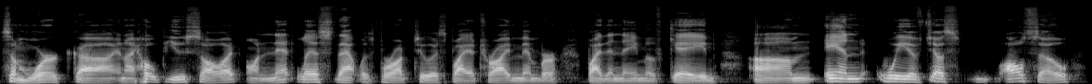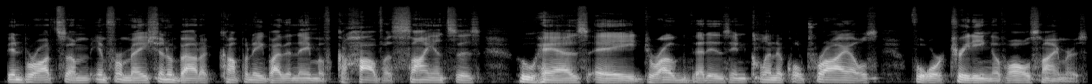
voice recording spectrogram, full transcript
some work, uh, and I hope you saw it on Netlist. That was brought to us by a tribe member by the name of Gabe. Um, and we have just also been brought some information about a company by the name of Cassava Sciences, who has a drug that is in clinical trials for treating of Alzheimer's.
